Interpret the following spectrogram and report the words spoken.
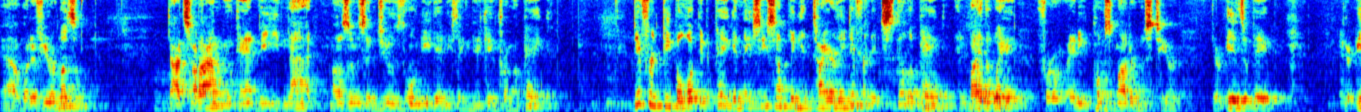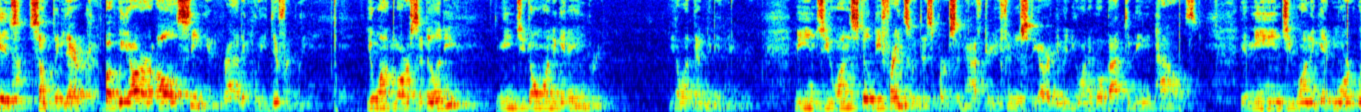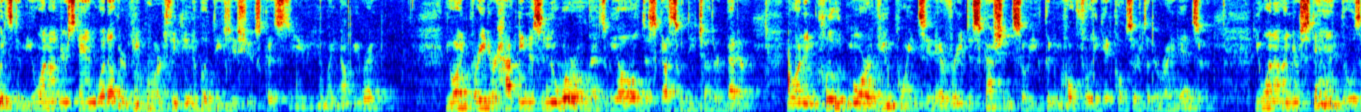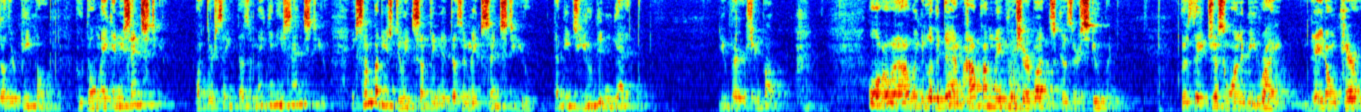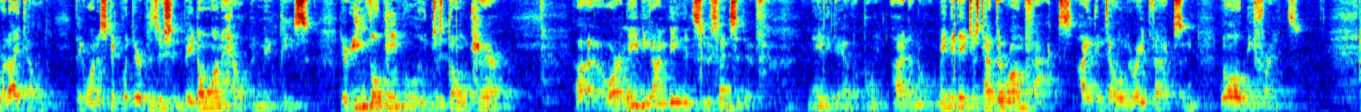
Uh, what if you're a Muslim? That's haram. You can't be eating that. Muslims and Jews don't eat anything that came from a pig. Different people look at a pig and they see something entirely different. It's still a pig. And by the way, for any postmodernist here, there is a pig. There is something there. But we are all seeing it radically differently. You want more civility? It means you don't want to get angry. You don't want them to get angry. Means you want to still be friends with this person after you finish the argument. You want to go back to being pals. It means you want to get more wisdom. You want to understand what other people are thinking about these issues because you, you might not be right. You want greater happiness in the world as we all discuss with each other better. You want to include more viewpoints in every discussion so you can hopefully get closer to the right answer. You want to understand those other people who don't make any sense to you. What they're saying doesn't make any sense to you. If somebody's doing something that doesn't make sense to you, that means you didn't get it. You better shape up. Or uh, we can look at them. How come they push our buttons? Because they're stupid. Because they just want to be right. They don't care what I tell them. They want to stick with their position. They don't want to help and make peace. They're evil people who just don't care. Uh, or maybe I'm being too sensitive. Maybe they have a point. I don't know. Maybe they just have the wrong facts. I can tell them the right facts and we'll all be friends.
